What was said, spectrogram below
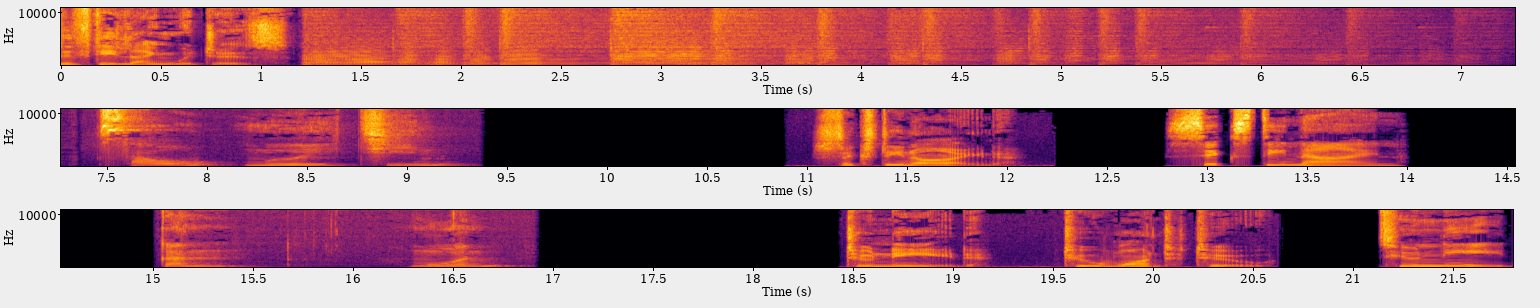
50 languages. 69 69. 69. cần muốn To need. To want to. To need.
